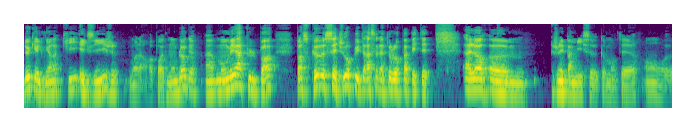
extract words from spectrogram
de quelqu'un qui exige voilà en rapport avec mon blog un, mon mea culpa parce que sept jours plus tard ça n'a toujours pas pété. Alors je n'ai pas mis ce commentaire en. Euh,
